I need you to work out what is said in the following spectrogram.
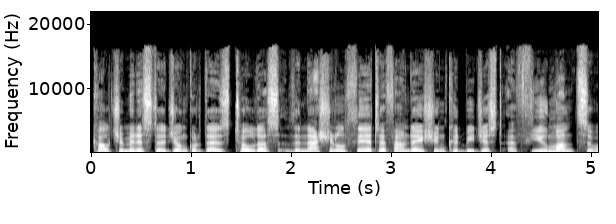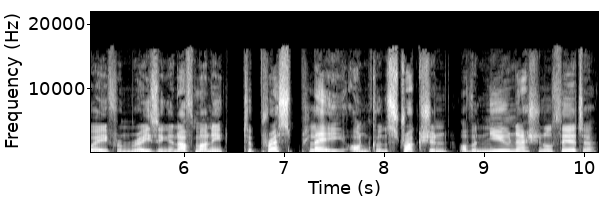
Culture Minister John Cortes told us the National Theatre Foundation could be just a few months away from raising enough money to press play on construction of a new National Theatre.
